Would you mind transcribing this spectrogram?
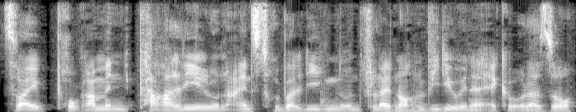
zwei Programme parallel und eins drüber liegen und vielleicht noch ein Video in der Ecke oder so.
